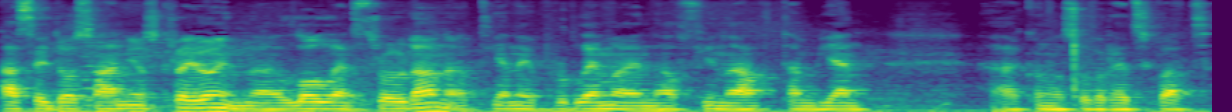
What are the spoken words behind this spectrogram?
Hace dos años, creo, en la Lowlands Throwdown, eh, tiene problema en el final también ah, con los overhead squats.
